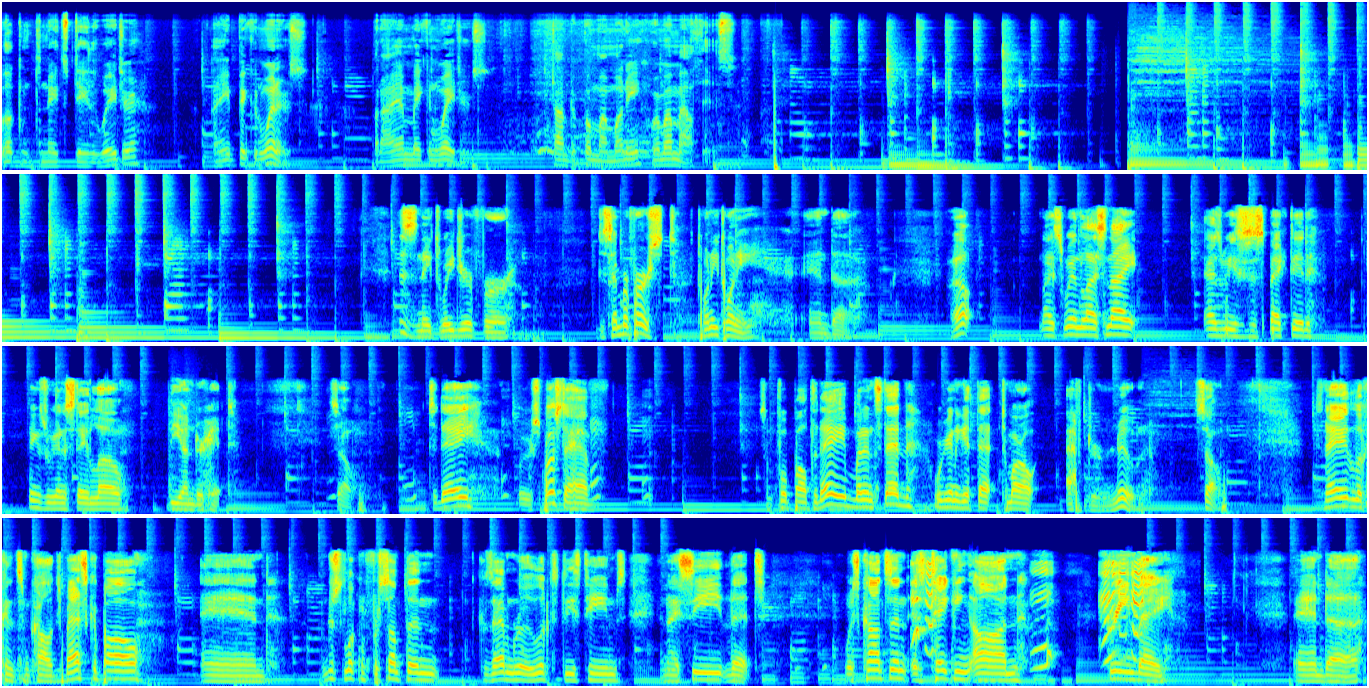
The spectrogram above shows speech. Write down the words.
Welcome to Nate's Daily Wager. I ain't picking winners, but I am making wagers. Time to put my money where my mouth is. This is Nate's wager for December 1st, 2020. And, uh, well, nice win last night. As we suspected, things were going to stay low. The under hit. So, today, we were supposed to have some football today, but instead, we're going to get that tomorrow afternoon. So, today, looking at some college basketball, and I'm just looking for something because I haven't really looked at these teams, and I see that Wisconsin is taking on Green Bay. And uh,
